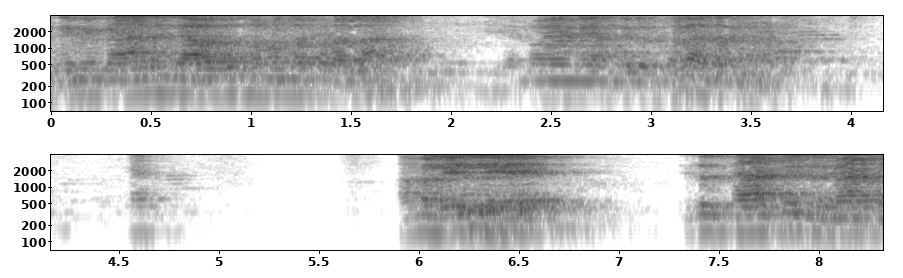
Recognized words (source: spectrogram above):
ನಿಮಗೆ ಯಾವುದು ಸಂಬಂಧ ಪಡಲ್ಲ ಏನೋ ಎಣ್ಣೆ ಅಂತ ಇರುತ್ತಲ್ಲ ಅದನ್ನ ಮಾಡಿ. ಆಮೇಲೆ ಇಲ್ಲಿ, ಇದು ಸ್ಯಾಟ್ ಇದು ಮ್ಯಾಟ್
